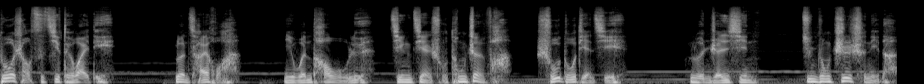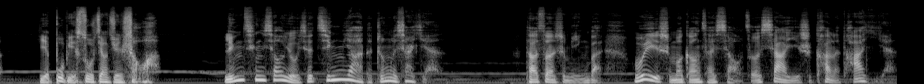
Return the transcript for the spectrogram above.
多少次击退外敌；论才华，你文韬武略，精剑术通阵法，熟读典籍；论人心，军中支持你的也不比肃将军少啊。”林清霄有些惊讶的睁了下眼，他算是明白为什么刚才小泽下意识看了他一眼。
